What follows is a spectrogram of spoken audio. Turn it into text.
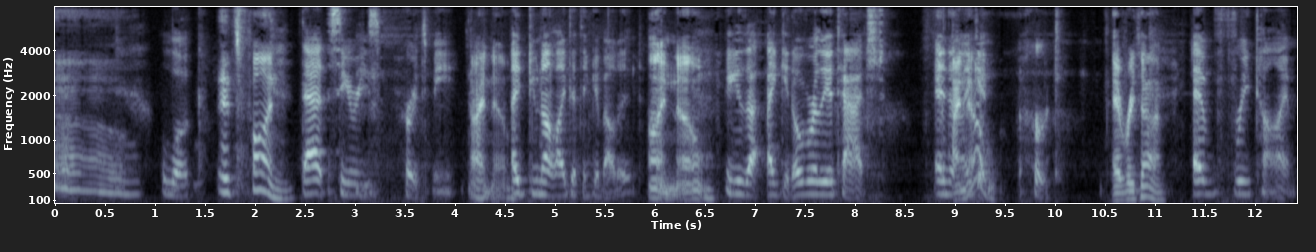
oh, Look, it's fun. that series hurts me. I know. I do not like to think about it I know. because I, I get overly attached, and then I I, get hurt Every time. every time.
